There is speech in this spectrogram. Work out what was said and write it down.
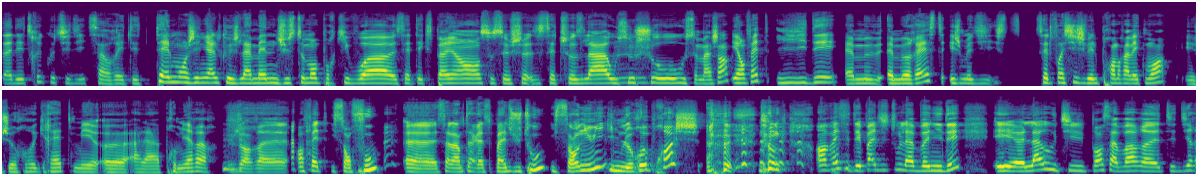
t'as des trucs où tu dis, ça aurait été tellement génial que je l'amène justement pour qu'ils voient cette expérience ou ce cette chose-là ou ce Mm. show ou ce machin. Et en fait, l'idée, elle me, elle me reste et je me dis, cette fois-ci, je vais le prendre avec moi et je regrette, mais euh, à la première heure. Genre, euh, en fait, il s'en fout, euh, ça l'intéresse pas du tout, il s'ennuie, il me le reproche. Donc, en fait, c'était pas du tout la bonne idée. Et euh, là où tu penses avoir te dire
